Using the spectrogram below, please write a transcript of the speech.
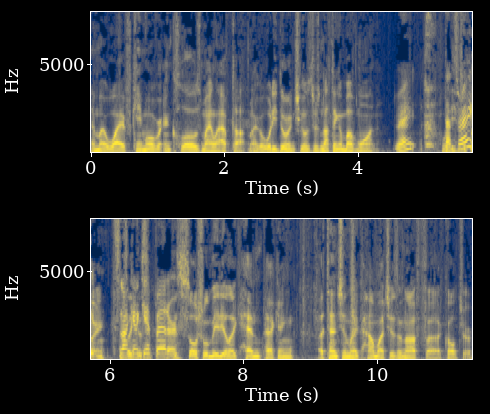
and my wife came over and closed my laptop. And I go, "What are you doing?" She goes, "There's nothing above one." Right? That's right. doing? It's not like going to get better. This social media, like henpecking attention, like how much is enough uh, culture.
